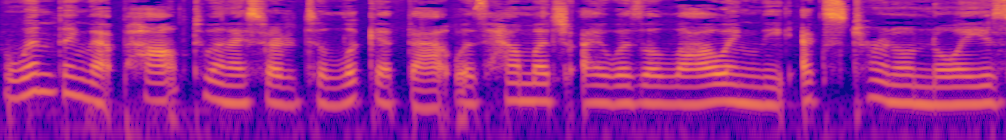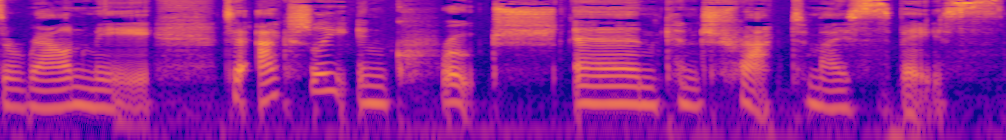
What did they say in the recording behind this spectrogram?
One thing that popped when I started to look at that was how much I was allowing the external noise around me to actually encroach and contract my space.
